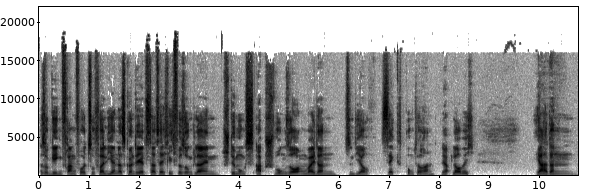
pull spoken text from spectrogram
Also gegen Frankfurt zu verlieren, das könnte jetzt tatsächlich für so einen kleinen Stimmungsabschwung sorgen, weil dann sind die auch sechs Punkte ran, ja. glaube ich. Ja, dann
